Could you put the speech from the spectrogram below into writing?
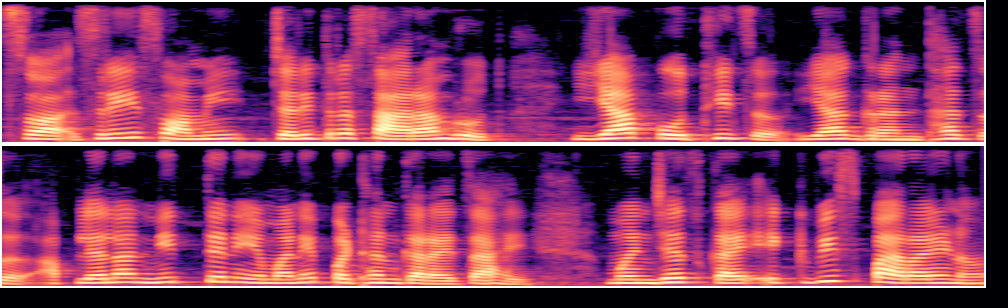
स्वा श्री स्वामी चरित्र सारामृत या पोथीचं या ग्रंथाचं आपल्याला नित्य नियमाने पठन करायचं आहे. म्हणजेच काय? एकवीस पारायणं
